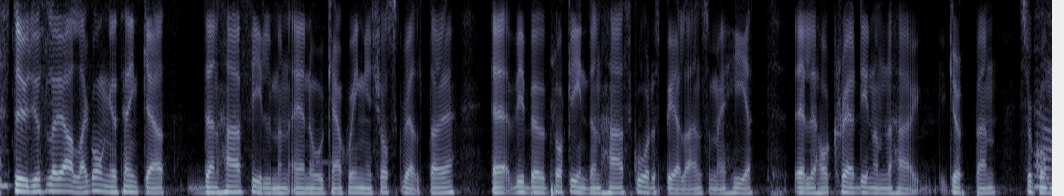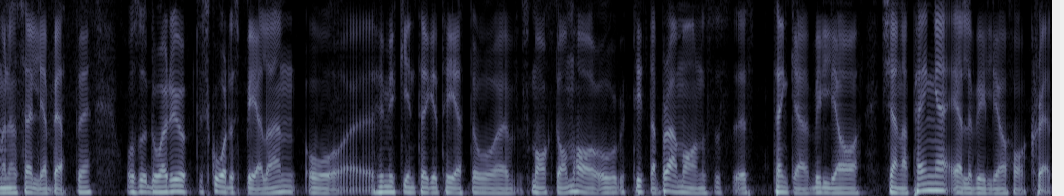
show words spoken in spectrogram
studios lär ju alla gånger tänka att den här filmen är nog kanske ingen kioskvältare. Eh, vi behöver plocka in den här skådespelaren som är het eller har cred inom den här gruppen så kommer Ja. den sälja bättre. Och så då är det ju upp till skådespelaren och eh, hur mycket integritet och eh, smak de har och titta på det här manuset och s- tänka, vill jag tjäna pengar eller vill jag ha cred?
